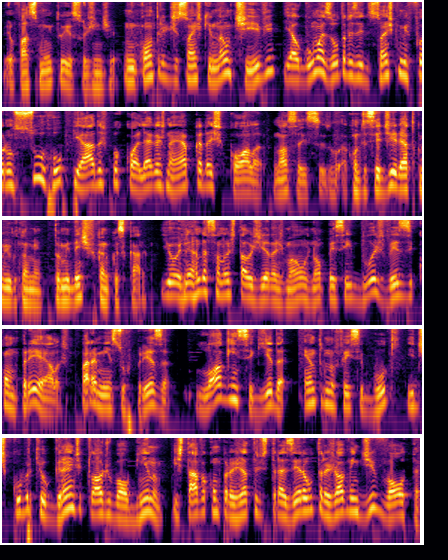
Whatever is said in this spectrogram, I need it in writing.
eu faço muito isso hoje em dia. Encontro edições que não tive e algumas outras edições que me foram surrupiadas por colegas na época da escola. Nossa, isso acontecia direto comigo também. Tô me identificando com esse cara. E olhando essa nostalgia nas mãos, não pensei duas vezes e comprei elas. Para minha surpresa, logo em seguida, entro no Facebook e descubro que o grande Cláudio Balbino estava com o projeto de trazer a Ultra Jovem de volta.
